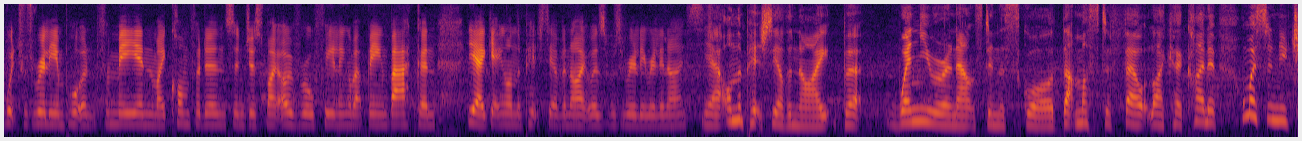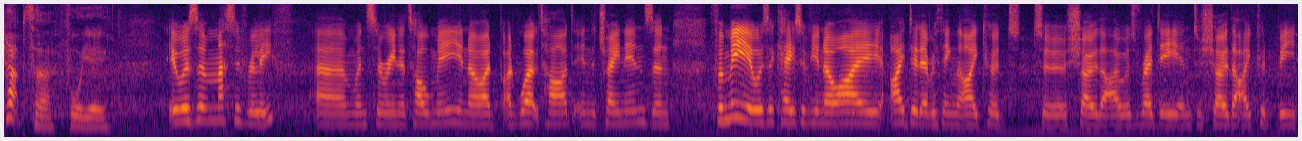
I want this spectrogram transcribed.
which was really important for me and my confidence and just my overall feeling about being back. And yeah, getting on the pitch the other night was was really really nice. Yeah, on the pitch the other night, but when you were announced in the squad, that must have felt like a kind of almost a new chapter for you it was a massive relief um, when Sarina told me. You know, I'd, I'd worked hard in the trainings, and for me, it was a case of you know, I I did everything that I could to show that I was ready and to show that I could be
